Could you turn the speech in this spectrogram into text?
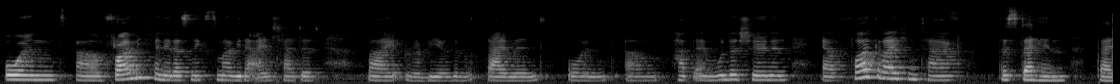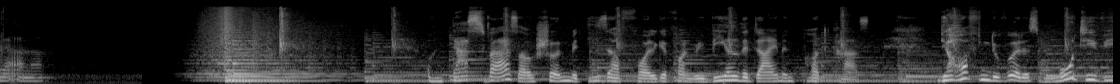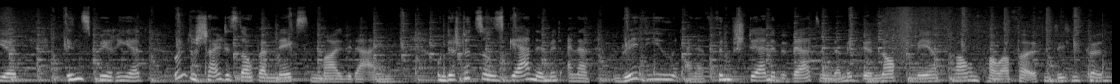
Und äh, freue mich, wenn ihr das nächste Mal wieder einschaltet bei Reveal the Diamond und ähm, habt einen wunderschönen, erfolgreichen Tag. Bis dahin, deine Anna. Und das war's auch schon mit dieser Folge von Reveal the Diamond Podcast. Wir hoffen, du wurdest motiviert, inspiriert und du schaltest auch beim nächsten Mal wieder ein. Unterstütze uns gerne mit einer Review und einer 5-Sterne-Bewertung, damit wir noch mehr Frauenpower veröffentlichen können.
